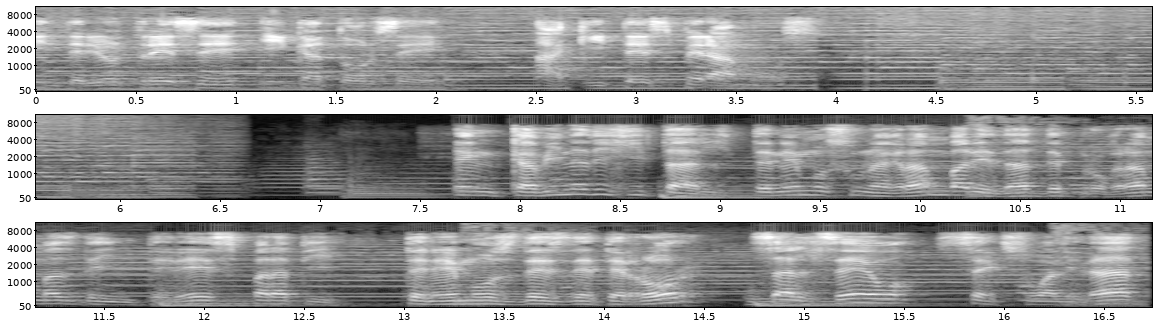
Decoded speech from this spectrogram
interior 13 y 14. Aquí te esperamos. En Cabina Digital tenemos una gran variedad de programas de interés para ti. Tenemos desde terror, salseo, sexualidad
